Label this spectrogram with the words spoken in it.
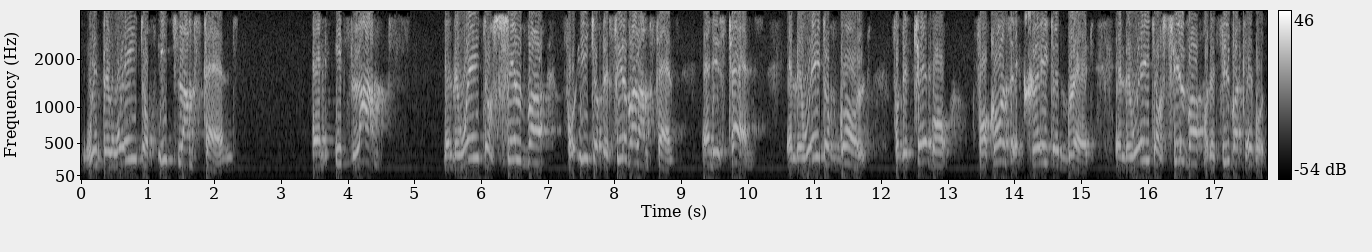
with the weight of each lampstand and its lamps, and the weight of silver for each of the silver lampstands and its stands, and the weight of gold for the table for consecrated bread, and the weight of silver for the silver tables,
